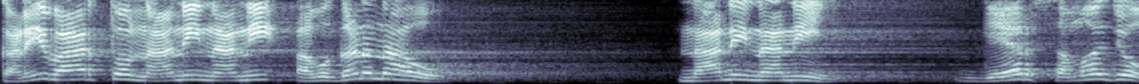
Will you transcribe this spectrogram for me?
ઘણીવાર તો નાની નાની અવગણનાઓ, નાની નાની ગેરસમજો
